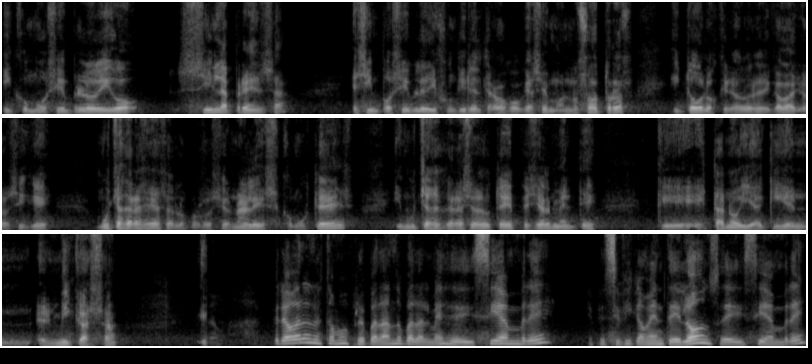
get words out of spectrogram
y como siempre lo digo, sin la prensa es imposible difundir el trabajo que hacemos nosotros y todos los creadores de caballos. Así que muchas gracias a los profesionales como ustedes y muchas gracias a ustedes especialmente que están hoy aquí en, mi casa. Pero ahora nos estamos preparando para el mes de diciembre, específicamente el 11 de diciembre,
